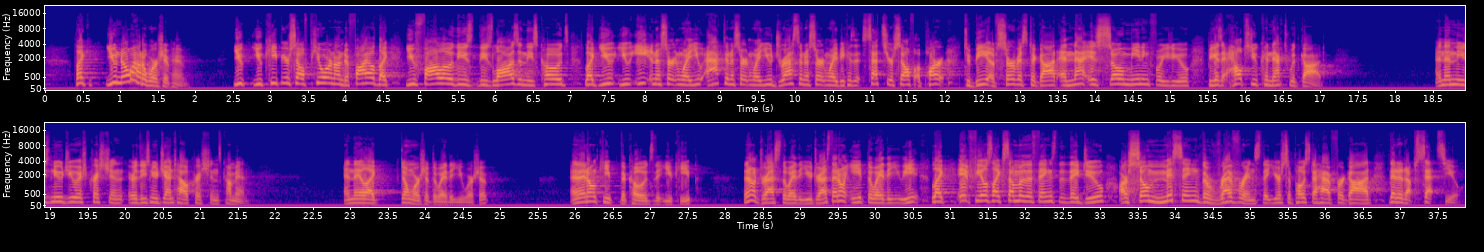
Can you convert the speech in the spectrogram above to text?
Like, you know how to worship him. You, you keep yourself pure and undefiled. Like, you follow these, these laws and these codes. Like, you, you eat in a certain way. You act in a certain way. You dress in a certain way because it sets yourself apart to be of service to God. And that is so meaningful to you because it helps you connect with God. And then these new Jewish Christians, or these new Gentile Christians come in. And they like, don't worship the way that you worship. And they don't keep the codes that you keep. They don't dress the way that you dress. They don't eat the way that you eat. Like, it feels like some of the things that they do are so missing the reverence that you're supposed to have for God that it upsets you.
